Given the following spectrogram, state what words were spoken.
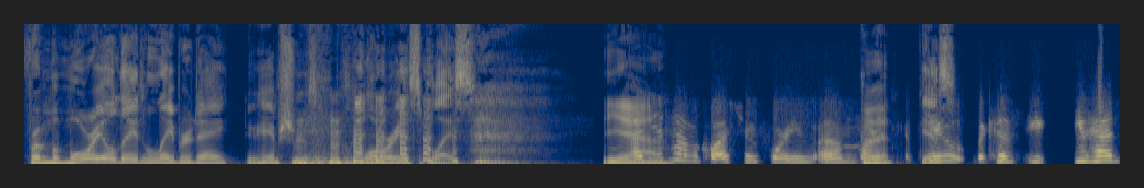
from Memorial Day to Labor Day. New Hampshire is a glorious place. Yeah. I did have a question for you, um, Go Mark, ahead. too, Yes. because you, you had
